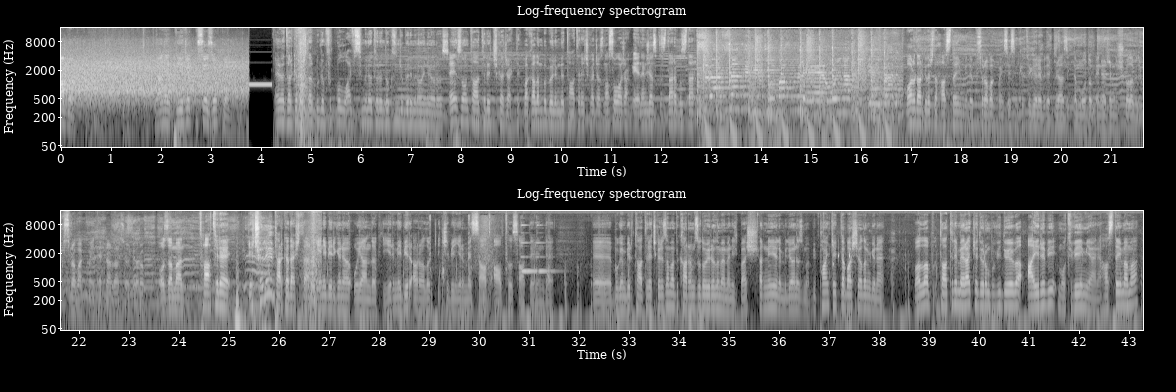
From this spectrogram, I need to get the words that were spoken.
Abi. Yani diyecek bir söz yok ya. Evet arkadaşlar bugün Futbol Life Simulator'ın 9. bölümünü oynuyoruz. En son tatile çıkacaktık. Bakalım bu bölümde tatile çıkacağız. Nasıl olacak? Eğleneceğiz kızlar bızlar. Bu arada arkadaşlar hastayım bir de kusura bakmayın sesim kötü gelebilir. Birazcık da modum enerjim düşük olabilir. Kusura bakmayın tekrardan söylüyorum. O zaman tatile geçelim. Arkadaşlar yeni bir güne uyandık. 21 Aralık 2025 saat 6 saatlerinde. Ee, bugün bir tatile çıkacağız ama bir karnımızı doyuralım hemen ilk baş. Ne yiyelim biliyorsunuz mu? Bir pankekle başlayalım güne. Vallahi bu tatili merak ediyorum bu videoya ve ayrı bir motiveyim yani. Hastayım ama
